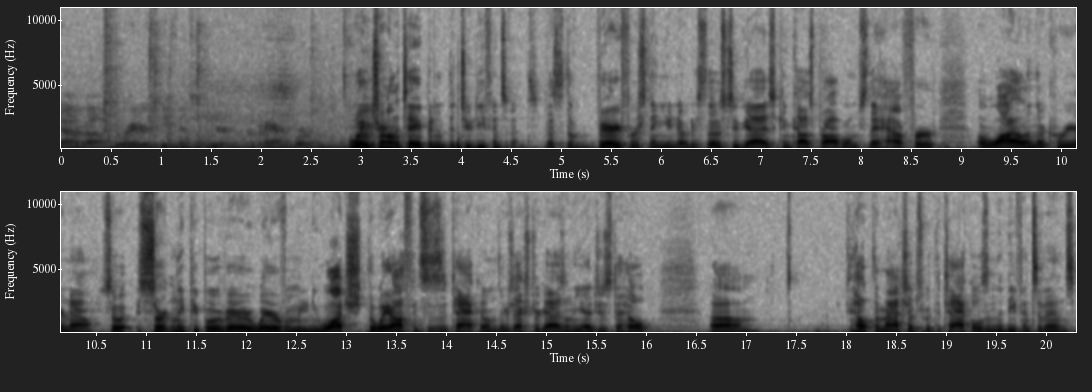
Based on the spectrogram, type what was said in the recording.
out about the Raiders defense when you're preparing for them? Well, you turn on the tape and the two defensive ends. That's the very first thing you notice. Those two guys can cause problems. They have for a while in their career now. So certainly people are very aware of them. When you watch the way offenses attack them, there's extra guys on the edges to help. Um, help the matchups with the tackles and the defensive ends.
